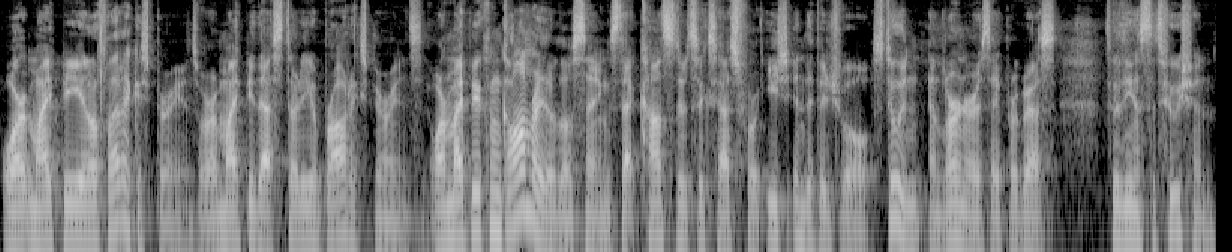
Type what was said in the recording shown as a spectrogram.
or it might be an athletic experience, or it might be that study abroad experience, or it might be a conglomerate of those things that constitute success for each individual student and learner as they progress through the institution.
